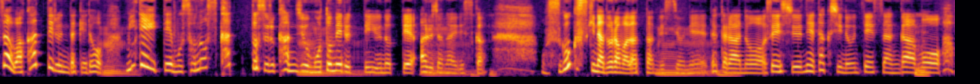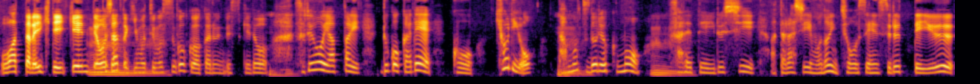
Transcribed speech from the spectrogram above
末は分かってるんだけど、うん。見ていてもうそのスカッとする感じを求めるっていうのってあるじゃないですか。もうすごく好きなドラマだったんですよね。うん。だからあの先週ねタクシーの運転手さんがもう終わったら生きていけんっておっしゃった気持ちもすごくわかるんですけど、それをやっぱりどこかでこう距離を保つ努力もうん。されているし、新しいものに挑戦するっていう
